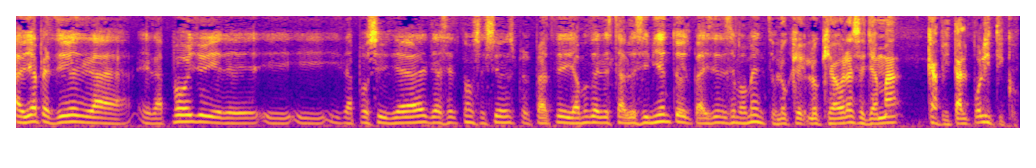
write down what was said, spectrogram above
Había perdido el, el apoyo y, el- y- y- y la posibilidad de hacer concesiones por parte, digamos, del establecimiento del país en ese momento. Lo que, lo que ahora se llama capital político.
